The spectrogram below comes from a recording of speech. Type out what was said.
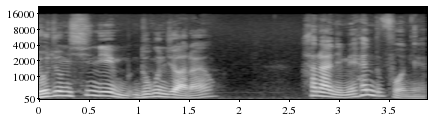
요즘 신이 누군지 알아요? 하나님이 핸드폰이에요.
